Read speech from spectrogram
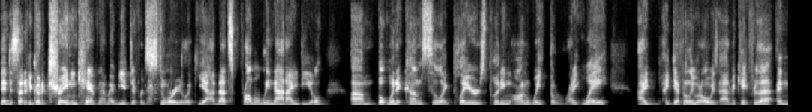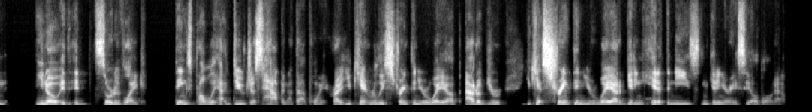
then decided to go to training camp, that might be a different story. Like, yeah, that's probably not ideal. Um, but when it comes to like players putting on weight the right way, I, I definitely would always advocate for that. And, you know, it, it sort of like things probably ha- do just happen at that point, right? You can't really strengthen your way up out of your, you can't strengthen your way out of getting hit at the knees and getting your ACL blown out.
